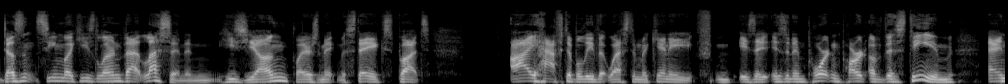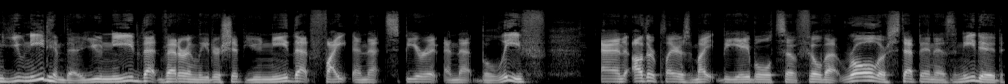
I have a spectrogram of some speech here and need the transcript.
doesn't seem like he's learned that lesson. And he's young, players make mistakes, but I have to believe that Weston McKennie is a, is an important part of this team, and you need him there. You need that veteran leadership. You need that fight and that spirit and that belief. And other players might be able to fill that role or step in as needed.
